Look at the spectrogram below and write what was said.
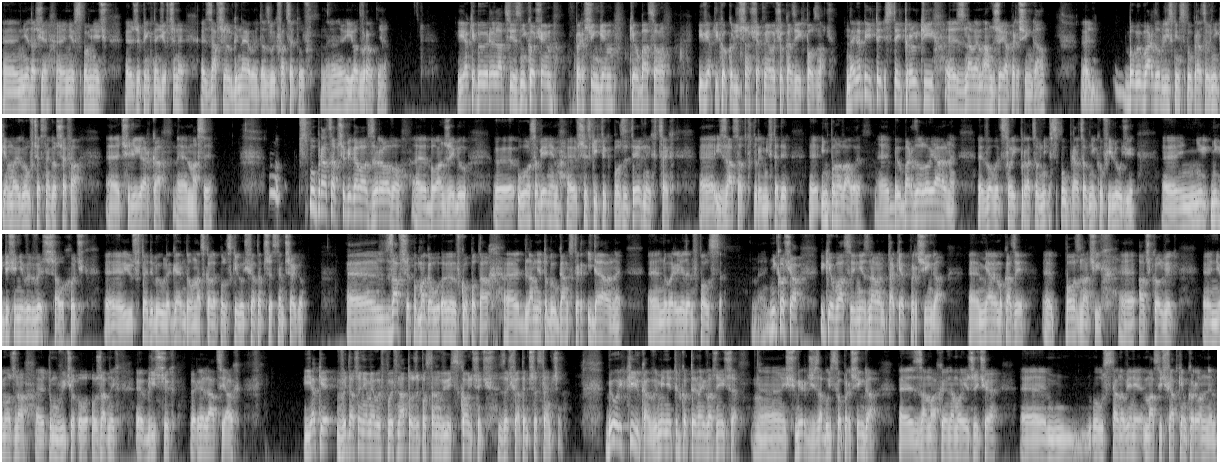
E, Nie da się e, nie wspomnieć, e, że piękne dziewczyny zawsze lgnęły do złych facetów e, i odwrotnie. Jakie były relacje z Nikosiem, Pershingiem, Kiełbasą i w jakich okolicznościach miałeś okazję ich poznać? Najlepiej ty- z tej trójki e, znałem Andrzeja Pershinga, e, bo był bardzo bliskim współpracownikiem mojego ówczesnego szefa, czyli Jarka Masy. No, współpraca przebiegała wzorowo, e, bo Andrzej był e, uosobieniem e, wszystkich tych pozytywnych cech i zasad, które mi wtedy imponowały. Był bardzo lojalny wobec swoich pracowni- współpracowników i ludzi. Ni- Nigdy się nie wywyższał, choć już wtedy był legendą na skalę polskiego świata przestępczego. E, Zawsze pomagał e, w kłopotach. E, Dla mnie to był gangster idealny, numer jeden w Polsce. Nikosia i kiełbasy nie znałem tak jak Pershinga. Miałem okazję poznać ich, aczkolwiek nie można tu mówić o, o, żadnych bliższych relacjach. Jakie wydarzenia miały wpływ na to, że postanowiłeś skończyć ze światem przestępczym? Było ich kilka, wymienię tylko te najważniejsze. E, śmierć, zabójstwo Pershinga, e, zamachy na moje życie, e, ustanowienie masy świadkiem koronnym,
